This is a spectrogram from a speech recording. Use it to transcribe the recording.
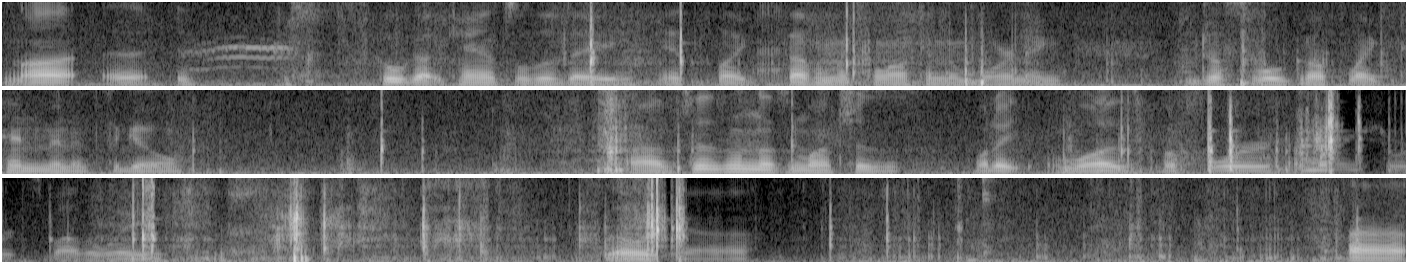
Not it, it, school got canceled today. It's like seven o'clock in the morning. Just woke up like ten minutes ago. Uh, this isn't as much as what it was before. I'm wearing shorts, by the way. So Uh,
